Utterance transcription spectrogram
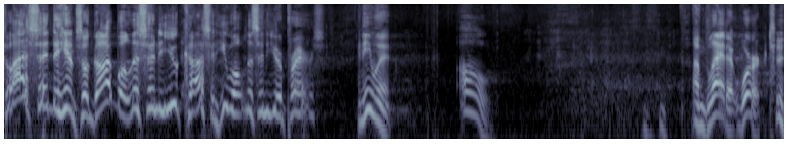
So I said to him, So God will listen to you cuss and he won't listen to your prayers? And he went, Oh. I'm glad it worked.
